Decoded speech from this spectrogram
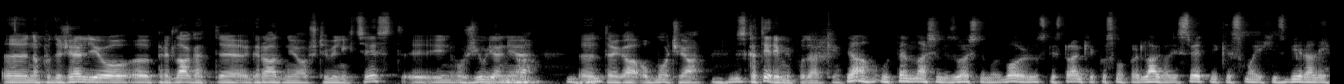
Uh, na podeželju uh, predlagate gradnjo številnih cest in oživljanje ja. uh, tega območja. Uh mhm. -huh. S katerimi podarki? Ja, v tem našem izvršnem odboru Ljudske stranke, ko smo predlagali svetnike, smo jih izbirali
